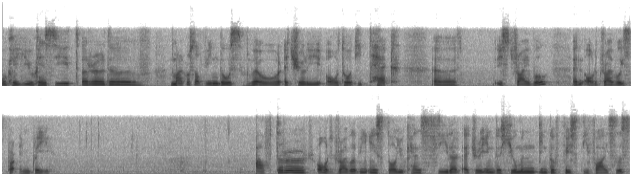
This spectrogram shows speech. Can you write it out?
okay you can see it, uh, the Microsoft Windows will actually auto detect uh, its driver and all the driver is plug and play. After all the driver being installed you can see that actually in the human interface devices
